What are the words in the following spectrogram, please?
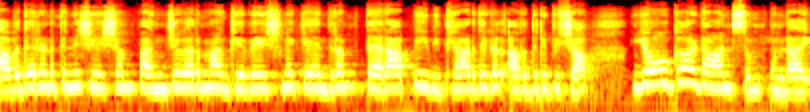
അവതരണത്തിന് ശേഷം പഞ്ചകർമ്മ ഗവേഷണ കേന്ദ്രം തെറാപ്പി വിദ്യാർത്ഥികൾ അവതരിപ്പിച്ച യോഗ ഡാൻസും ഉണ്ടായി.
